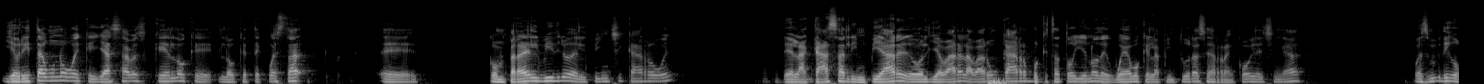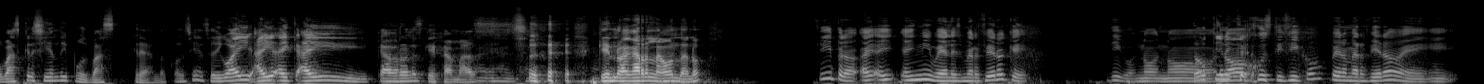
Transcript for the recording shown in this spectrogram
Y ahorita uno, güey, que ya sabes qué es lo que, lo que te cuesta eh, comprar el vidrio del pinche carro, güey. De la casa, limpiar o llevar a lavar un carro porque está todo lleno de huevo, que la pintura se arrancó y la chingada. Pues digo, vas creciendo y pues vas creando conciencia. Digo, hay, hay, hay, hay cabrones que jamás, que no agarran la onda, ¿no? Sí, pero hay, hay, niveles. Me refiero a que, digo, no, no, no que- justifico, pero me refiero eh, eh,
